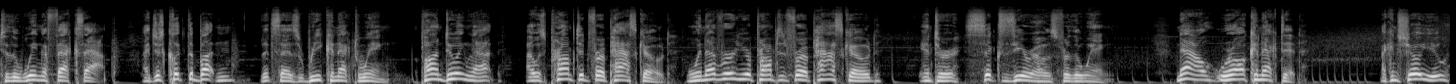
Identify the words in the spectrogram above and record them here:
to the Wing Effects app. I just clicked the button that says Reconnect Wing. Upon doing that, I was prompted for a passcode. Whenever you're prompted for a passcode, enter six zeros for the Wing. Now we're all connected. I can show you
